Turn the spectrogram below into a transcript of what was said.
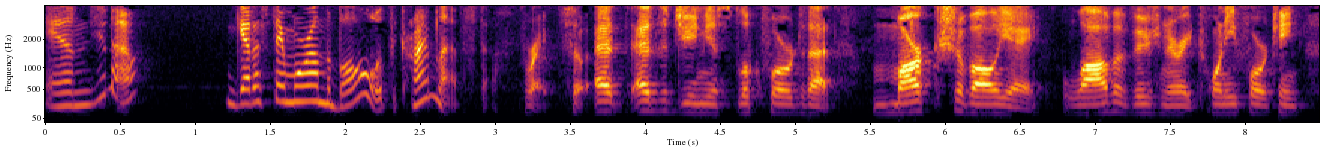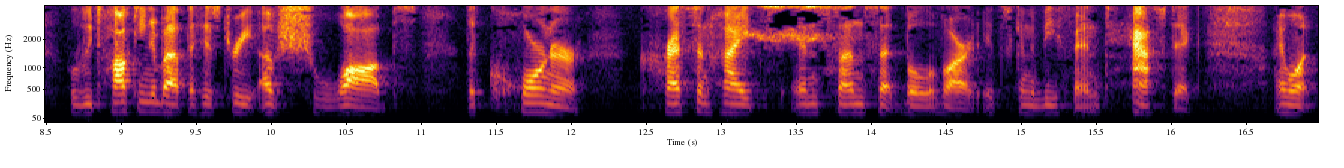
And you know, you got to stay more on the ball with the crime lab stuff. Right. So Ed, Ed's a genius. Look forward to that. Mark Chevalier, Lava Visionary 2014, We'll be talking about the history of Schwab's, the corner, Crescent Heights, and Sunset Boulevard. It's going to be fantastic. I want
